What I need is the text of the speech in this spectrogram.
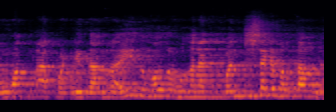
ಮೂವತ್ತು ಲಾಕ್ ಕೊಟ್ಟಿದ್ದ ಅಂದ್ರೆ ಐದು ಹೋದ್ರೆ ಹೋಗಲಾಕ ಪಂಚ ಸರಿ ಬರ್ತಾವಲ್ಲ.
